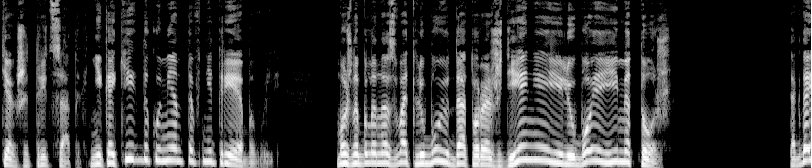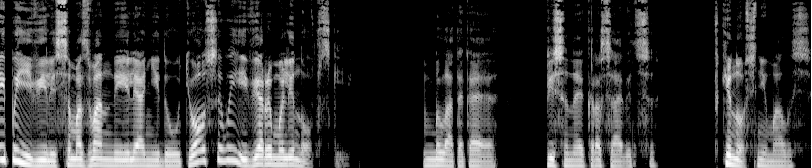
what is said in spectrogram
тех же тридцатых, никаких документов не требовали. Можно было назвать любую дату рождения и любое имя тоже. Тогда и появились самозванные Леониды Утесовы и Вера Малиновские. Была такая писаная красавица. В кино снималась.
